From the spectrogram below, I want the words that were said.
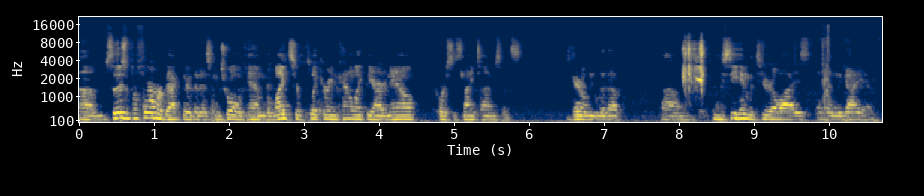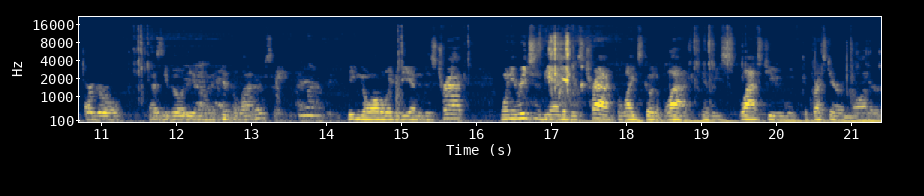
Um, so there's a performer back there that has control of him. The lights are flickering, kind of like they are now. Of course, it's nighttime, so it's barely lit up. Um, you see him materialize, and then the guy, our girl, has the ability to hit the ladder. So he can go all the way to the end of this track. When he reaches the end of his track, the lights go to black, and we blast you with compressed air and water,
